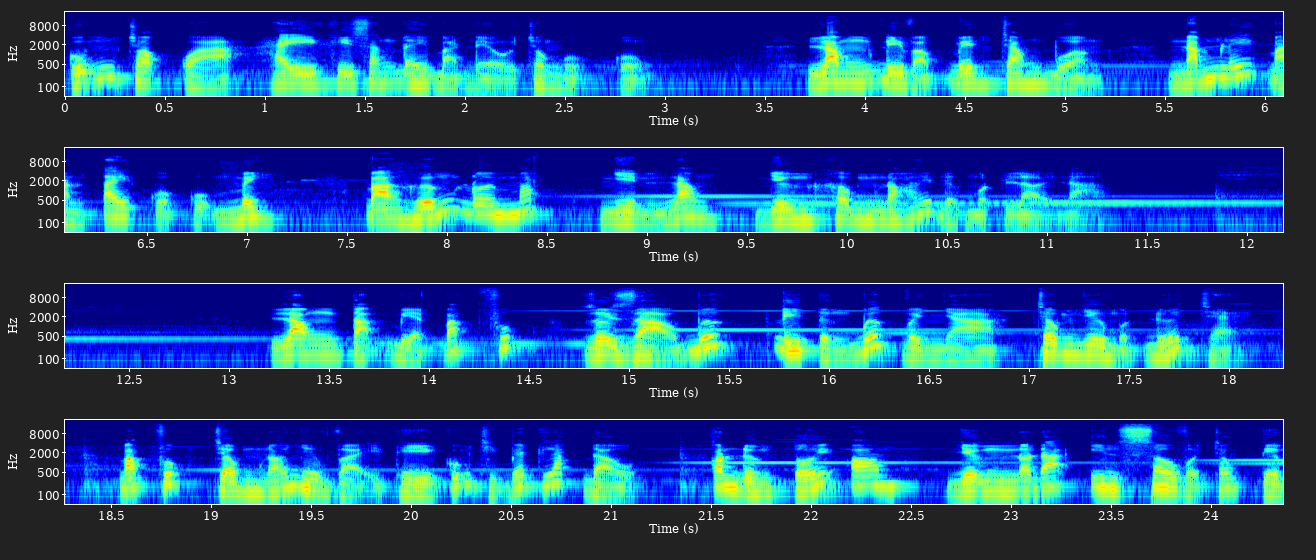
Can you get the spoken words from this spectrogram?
cũng cho quà hay khi sang đây bà đều cho ngủ cùng. Long đi vào bên trong buồng, nắm lấy bàn tay của cụ Minh. Bà hướng đôi mắt nhìn Long nhưng không nói được một lời nào. Long tạm biệt bác Phúc rồi rảo bước đi từng bước về nhà trông như một đứa trẻ. Bác Phúc trông nói như vậy thì cũng chỉ biết lắc đầu. Con đường tối om nhưng nó đã in sâu vào trong tiềm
